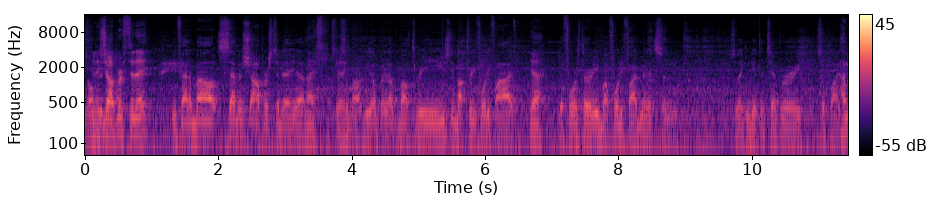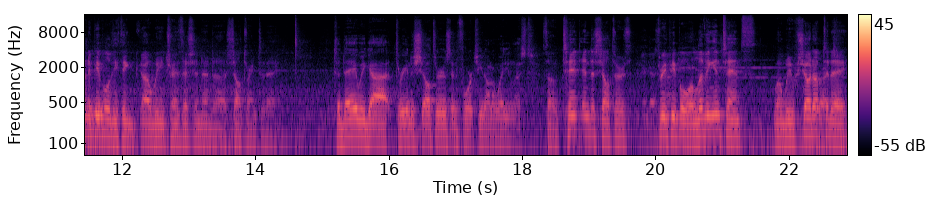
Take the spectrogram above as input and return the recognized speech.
We opened Any up- shoppers today? We've had about seven shoppers today. Yeah. Nice, So okay. about we open it up about three, usually about three forty-five Yeah. to four thirty, about forty-five minutes, and so they can get the temporary supplies. How many people do you think uh, we transitioned into sheltering today? Today we got three into shelters and fourteen on a waiting list. So tent into shelters. Three people were living in tents when we showed up Correct. today,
